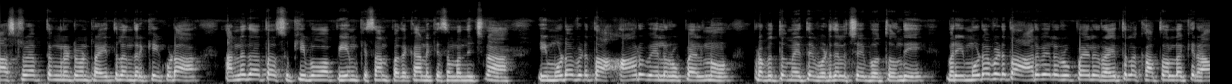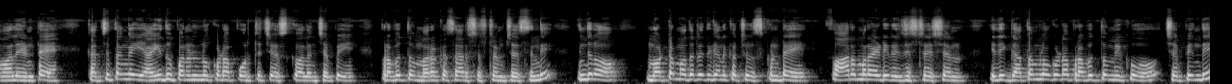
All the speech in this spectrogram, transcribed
రాష్ట్ర వ్యాప్తంగా ఉన్నటువంటి రైతులందరికీ కూడా అన్నదాత సుఖీభవ పిఎం కిసాన్ పథకానికి సంబంధించిన ఈ మూడో విడత ఆరు వేల రూపాయలను ప్రభుత్వం అయితే విడుదల చేయబోతోంది. మరి ఈ మూడో విడత ఆరు వేల రూపాయలు రైతుల ఖాతాల్లోకి రావాలి అంటే ఖచ్చితంగా ఈ ఐదు పనులను కూడా పూర్తి చేసుకోవాలని చెప్పి ప్రభుత్వం మరొకసారి సిస్టమ్ చేసింది. ఇందులో మొట్టమొదటిది కనుక చూసుకుంటే ఫార్మర్ ఐడి రిజిస్ట్రేషన్. ఇది గతంలో కూడా ప్రభుత్వం మీకు చెప్పింది.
